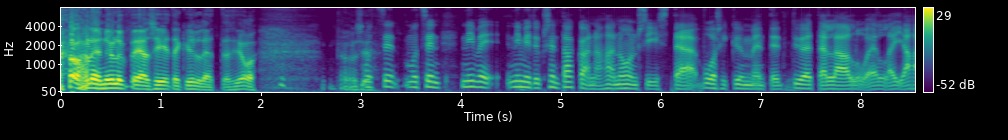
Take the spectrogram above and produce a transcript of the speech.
olen ylpeä siitä kyllä, että joo. Mutta sen, mut sen nime, nimityksen takanahan on siis tämä vuosikymmenten työ tällä alueella ja,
